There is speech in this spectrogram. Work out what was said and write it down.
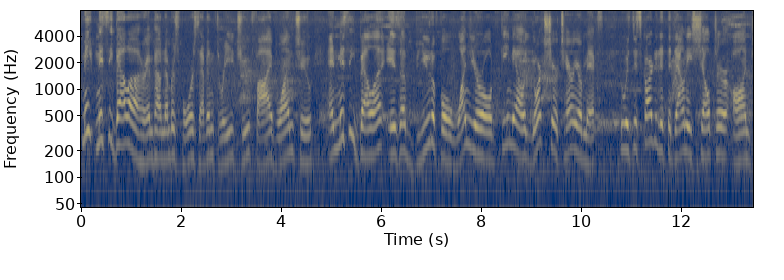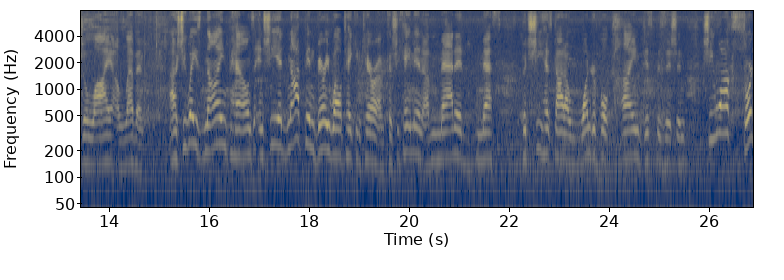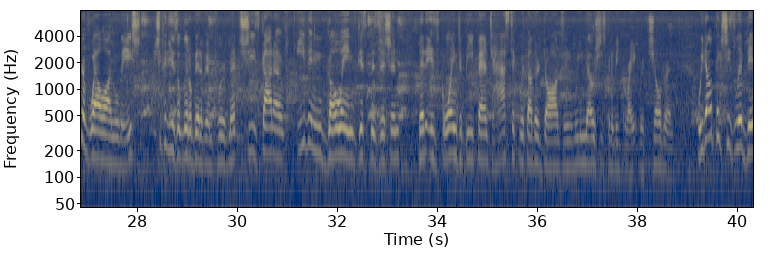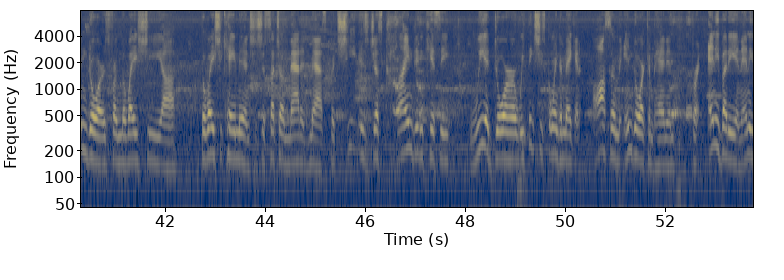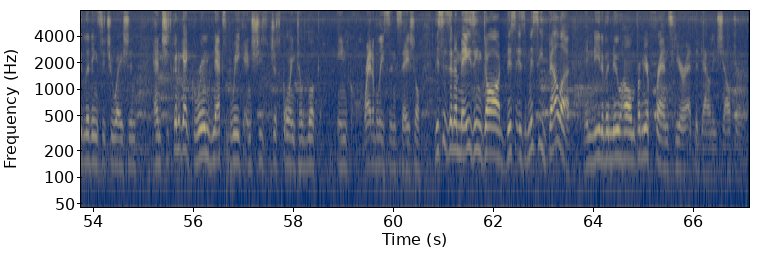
Meet Missy Bella. Her impound number is 4732512. And Missy Bella is a beautiful one year old female Yorkshire Terrier mix who was discarded at the Downey shelter on July 11th. Uh, she weighs nine pounds and she had not been very well taken care of because she came in a matted mess, but she has got a wonderful, kind disposition. She walks sort of well on leash. She could use a little bit of improvement. She's got a even going disposition that is going to be fantastic with other dogs and we know she's going to be great with children. We don't think she's lived indoors from the way she uh, the way she came in. She's just such a matted mess, but she is just kind and kissy. We adore her. We think she's going to make an awesome indoor companion for anybody in any living situation. And she's going to get groomed next week, and she's just going to look incredibly sensational. This is an amazing dog. This is Missy Bella in need of a new home from your friends here at the Downey Shelter.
